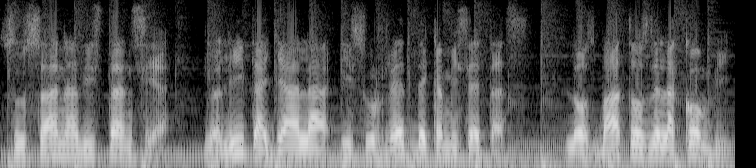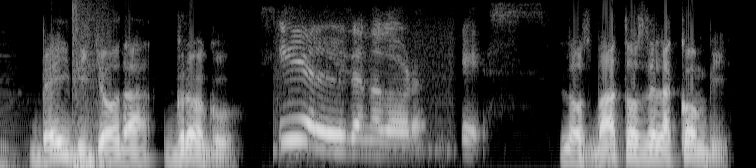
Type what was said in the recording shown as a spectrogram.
Susana Distancia, Lolita Yala y su red de camisetas, Los Vatos de la Combi, Baby Yoda, Grogu. El ganador es Los Vatos de la Combi,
